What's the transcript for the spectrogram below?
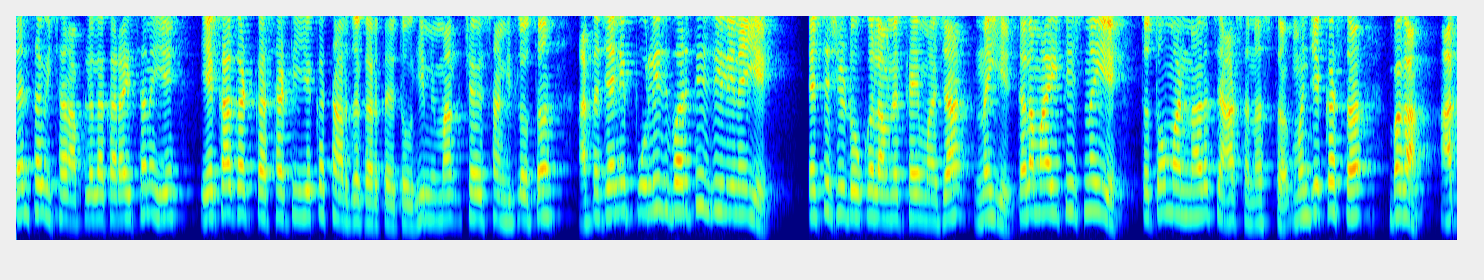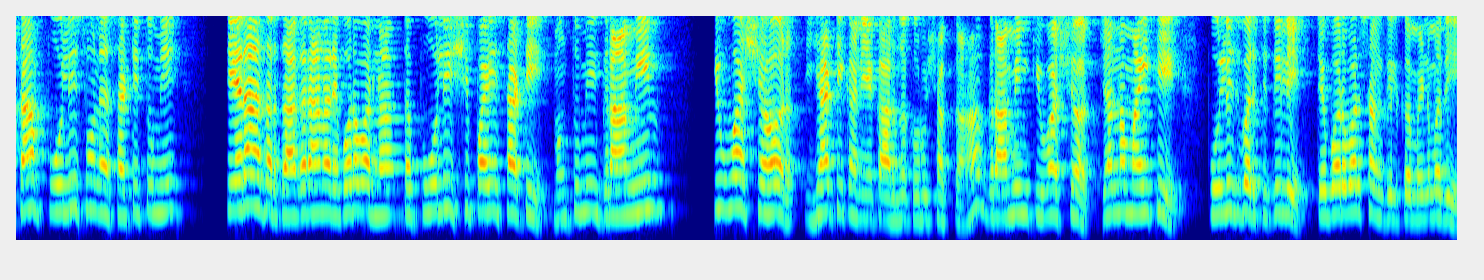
त्यांचा विचार आपल्याला करायचा नाहीये. एका घटकासाठी एकच अर्ज करता येतो. ही मी मागच्या वेळेस सांगितलं होतं. आता ज्यांनी पोलीस भरतीच दिली नाहीये त्याच्याशी डोकं लावण्यात काही मजा नाहीये. त्याला माहितीच नाहीये. तर तो म्हणणारच असं नसतं. म्हणजे कसं बघा आता पोलीस होण्यासाठी तुम्ही तेरा हजार जागा राहणार आहे बरोबर ना? तर पोलीस शिपाईसाठी मग तुम्ही ग्रामीण किंवा शहर या ठिकाणी एक अर्ज करू शकता. हा ग्रामीण किंवा शहर ज्यांना माहिती आहे, पोलीस भरती दिली ते बरोबर सांगतील कमेंटमध्ये.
